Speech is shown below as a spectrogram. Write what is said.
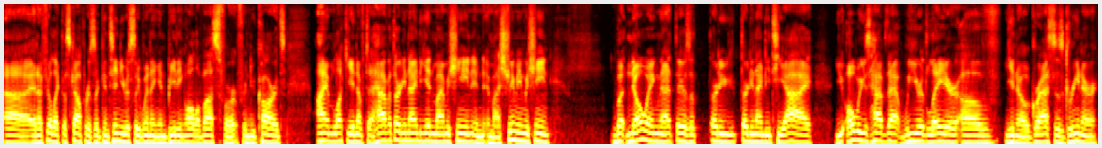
Uh, and I feel like the scalpers are continuously winning and beating all of us for for new cards. I am lucky enough to have a 3090 in my machine in, in my streaming machine, but knowing that there's a 30 3090 Ti you always have that weird layer of you know grass is greener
